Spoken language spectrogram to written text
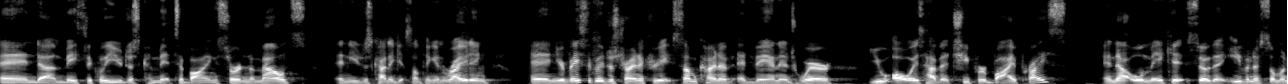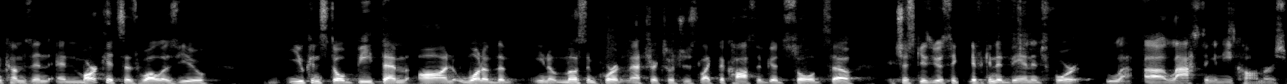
And um, basically, you just commit to buying certain amounts, and you just kind of get something in writing. And you're basically just trying to create some kind of advantage where you always have a cheaper buy price, and that will make it so that even if someone comes in and markets as well as you, you can still beat them on one of the you know most important metrics, which is like the cost of goods sold. So it just gives you a significant advantage for uh, lasting in e-commerce.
